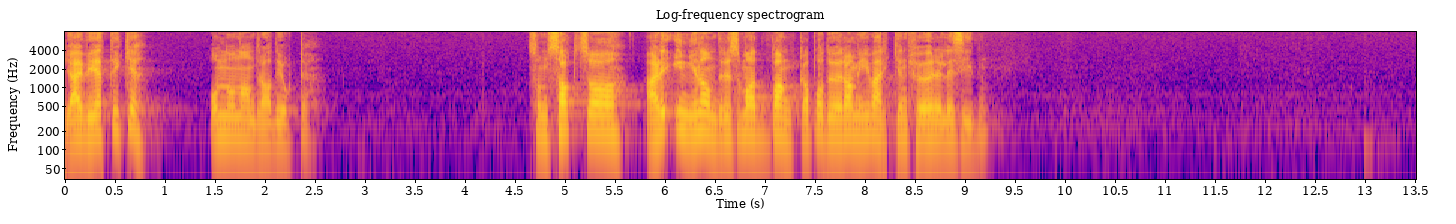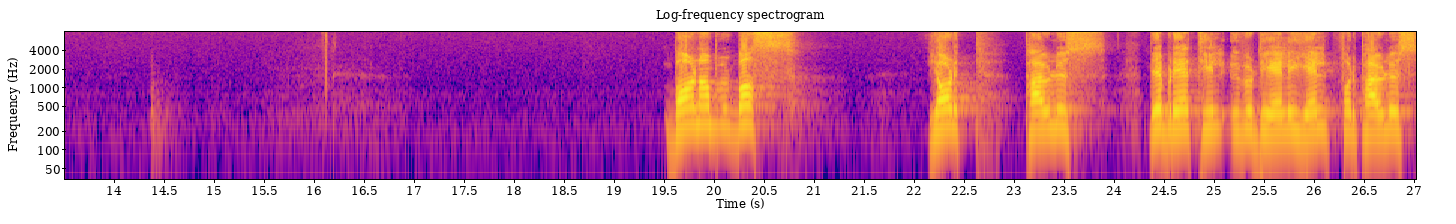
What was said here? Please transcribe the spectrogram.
Jeg vet ikke om noen andre hadde gjort det. Som sagt så er det ingen andre som har banka på døra mi verken før eller siden. Barnabas hjalp Paulus. Det ble til uvurderlig hjelp for Paulus,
